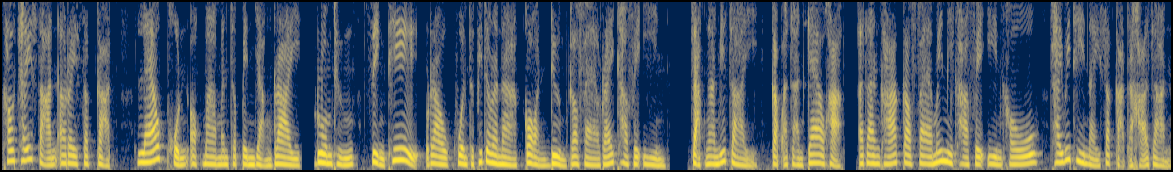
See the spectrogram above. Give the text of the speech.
เขาใช้สารอะไรสกัด แล้วผลออกมามันจะเป็นอย่างไร รวมถึงสิ่งที่เราควรจะพิจารณาก่อนดื่มกาแฟไร้คาเฟอีน จากงานวิจัยกับอาจารย์แก้วค่ะ อาจารย์คะ กาแฟไม่มีคาเฟอีนเขาใช้วิธีไหนสกัดอะคะอาจารย์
